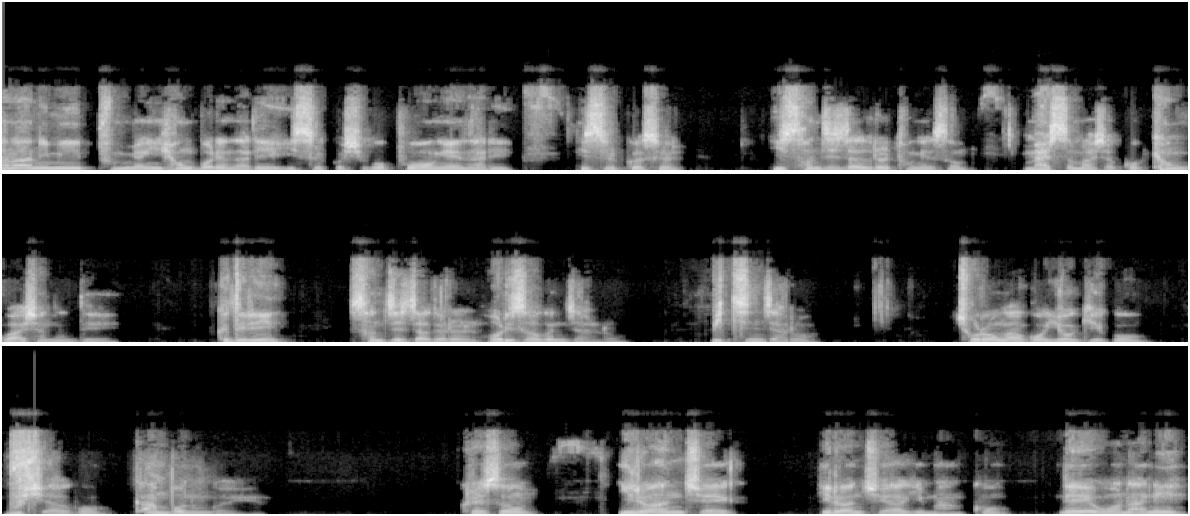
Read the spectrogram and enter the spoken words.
하나님이 분명히 형벌의 날이 있을 것이고 보응의 날이 있을 것을 이 선지자들을 통해서 말씀하셨고 경고하셨는데 그들이 선지자들을 어리석은 자로 미친 자로 조롱하고 여기고 무시하고 깜보는 거예요. 그래서 이러한 죄, 이러한 죄악이 많고 내 원한이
